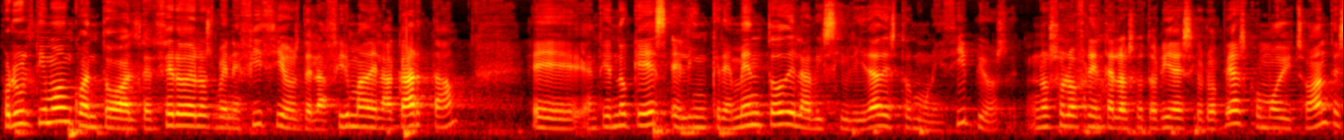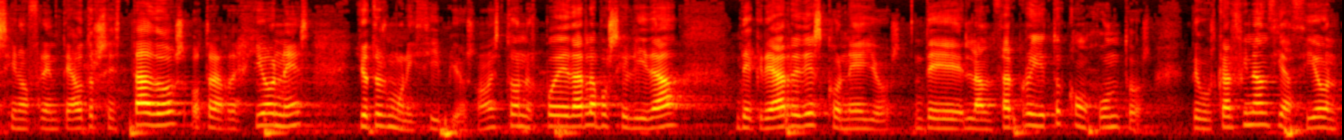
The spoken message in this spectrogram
Por último, en cuanto al tercero de los beneficios de la firma de la Carta, eh, entiendo que es el incremento de la visibilidad de estos municipios, no solo frente a las autoridades europeas, como he dicho antes, sino frente a otros estados, otras regiones y otros municipios. Esto nos puede dar la posibilidad de crear redes con ellos, de lanzar proyectos conjuntos, de buscar financiación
